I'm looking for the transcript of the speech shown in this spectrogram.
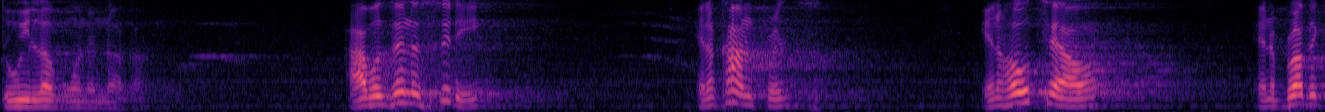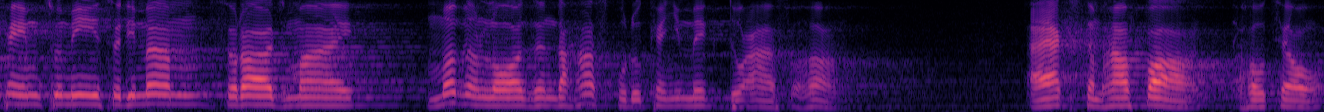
do we love one another? I was in a city, in a conference, in a hotel, and a brother came to me and said, Imam Siraj, my mother-in-law is in the hospital. Can you make dua for her? I asked him how far the hotel,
